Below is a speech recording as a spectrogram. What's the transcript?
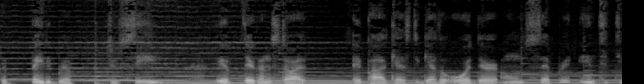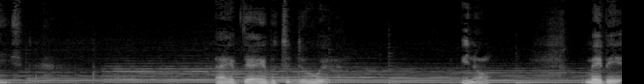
with bated breath to see if they're going to start a podcast together or their own separate entities. Now, if they're able to do it, you know, maybe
